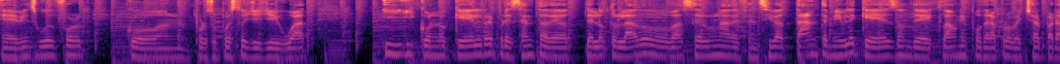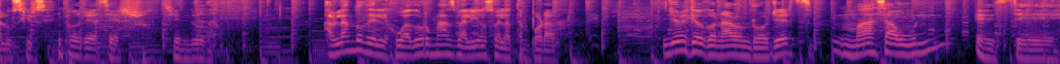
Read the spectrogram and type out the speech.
eh, Vince Wilfork, con por supuesto JJ Watt y, con lo que él representa del otro lado va a ser una defensiva tan temible que es donde Clowney podrá aprovechar para lucirse. Podría ser, sin duda. Hablando del jugador más valioso de la temporada. Yo me quedo con Aaron Rodgers, más aún este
